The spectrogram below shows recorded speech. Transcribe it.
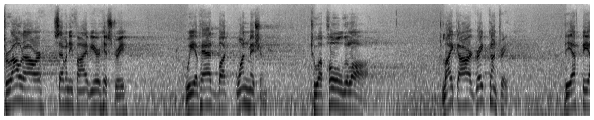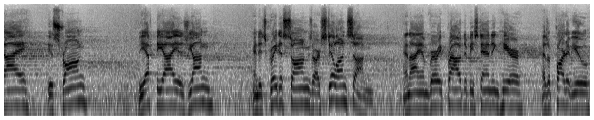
Throughout our 75 year history, we have had but one mission to uphold the law. Like our great country, the FBI is strong the FBI is young, and its greatest songs are still unsung. And I am very proud to be standing here as a part of you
